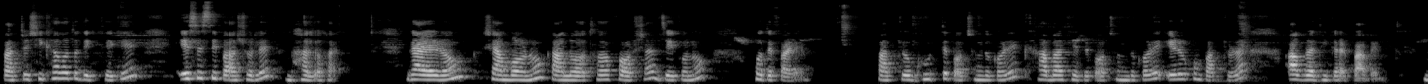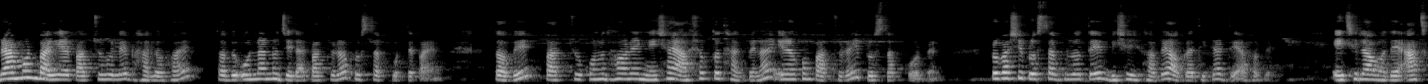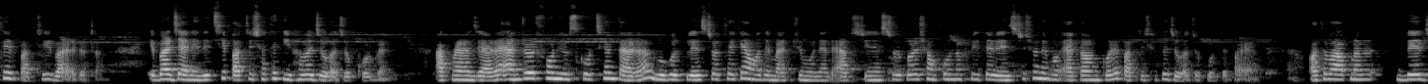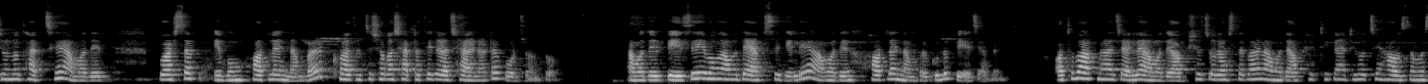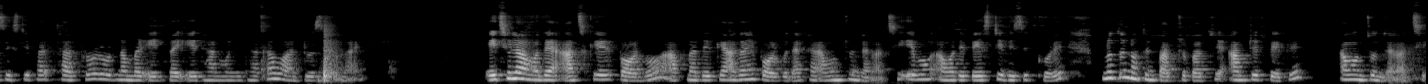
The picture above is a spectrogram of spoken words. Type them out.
পাত্রের শিক্ষাগত দিক থেকে এসএসসি পাস হলে ভালো হয়। গায়ের রং, শ্যামবর্ণ, কালো অথবা ফর্সা যে কোনো হতে পারে। পাত্র ঘুরতে পছন্দ করে, খাবার খেতে পছন্দ করে, এরকম পাত্ররা অগ্রাধিকার পাবে। ব্রাহ্মণ বাড়িয়ার পাত্র হলে ভালো হয়। তবে অন্যান্য জেলার পাত্ররা প্রস্তাব করতে পারেন। তবে পাত্র কোনো ধরনের নেশায় আসক্ত থাকবে না, এরকম পাত্ররাই প্রস্তাব করবেন। প্রবাসী প্রস্তাবগুলোতে বিশেষভাবে অগ্রাধিকার দেওয়া হবে। এই ছিল আমাদের আজকের পাত্রীর বায়োডাটা। এবার জানিয়ে দিচ্ছি পাত্রীর সাথে কীভাবে যোগাযোগ করবেন। আপনারা যারা অ্যান্ড্রয়েড ফোন ইউজ করছেন, তারা গুগল প্লে স্টোর থেকে আমাদের ম্যাট্রিমোনিয়াল অ্যাপসটি ইনস্টল করে সম্পূর্ণ ফ্রিতে রেজিস্ট্রেশন এবং অ্যাকাউন্ট করে পাত্রীর সাথে যোগাযোগ করতে পারেন। অথবা আপনাদের জন্য থাকছে আমাদের হোয়াটসঅ্যাপ এবং হটলাইন নাম্বার খোলা থাকছে সকাল সাতটা থেকে রাত সাড়ে নটা পর্যন্ত। আমাদের পেজে এবং আমাদের অ্যাপসে গেলে আমাদের হটলাইন নাম্বারগুলো পেয়ে যাবেন। অথবা আপনারা চাইলে আমাদের অফিসে চলে আসতে পারেন। আমাদের অফিসের ঠিকানাটি হচ্ছে house number sixty five third floor road number eight by A Dhanmondi Dhaka one two zero nine এই ছিল আমাদের আজকের পর্ব। আপনাদেরকে আগামী পর্ব দেখার আমন্ত্রণ জানাচ্ছি এবং আমাদের পেজটি ভিজিট করে নতুন নতুন পাত্রপাত্রে আপডেট পেতে আমন্ত্রণ জানাচ্ছি।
